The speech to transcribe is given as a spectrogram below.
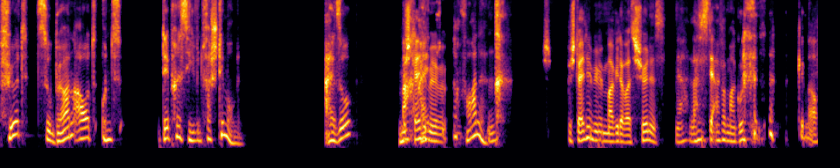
führt zu Burnout und depressiven Verstimmungen. Also, mach Bestell einen mir nach vorne. Sch bestell dir mal wieder was Schönes, ja? Lass es dir einfach mal gut gehen. Genau.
